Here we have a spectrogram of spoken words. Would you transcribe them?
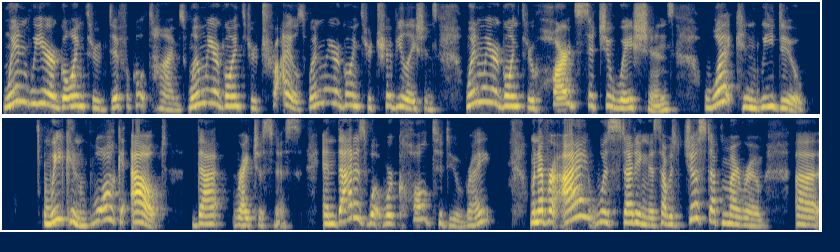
when we are going through difficult times, when we are going through trials, when we are going through tribulations, when we are going through hard situations, what can we do? We can walk out that righteousness. And that is what we're called to do, right? Whenever I was studying this, I was just up in my room, uh,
